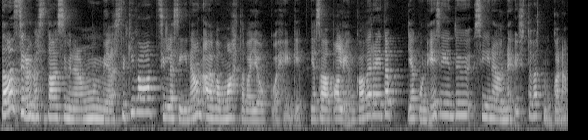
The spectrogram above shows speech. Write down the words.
Tanssiryhmässä tanssiminen on mun mielestä kivaa, sillä siinä on aivan mahtava joukkuehenki ja saa paljon kavereita, ja kun esiintyy, siinä on ne ystävät mukana.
